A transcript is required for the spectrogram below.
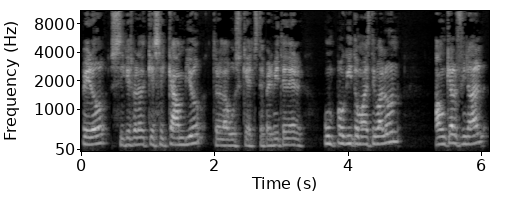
pero sí que es verdad que ese cambio te lo da Busquets, te permite tener un poquito más de balón, aunque al final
